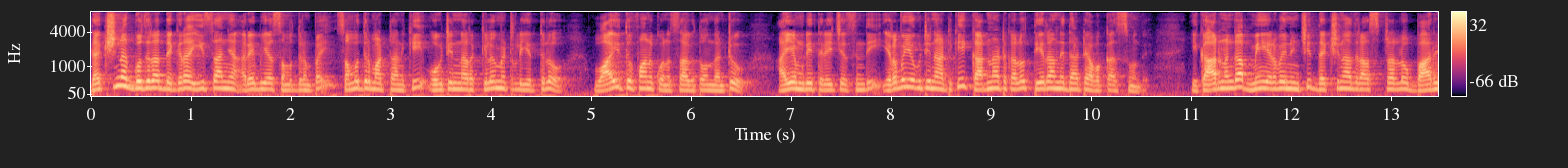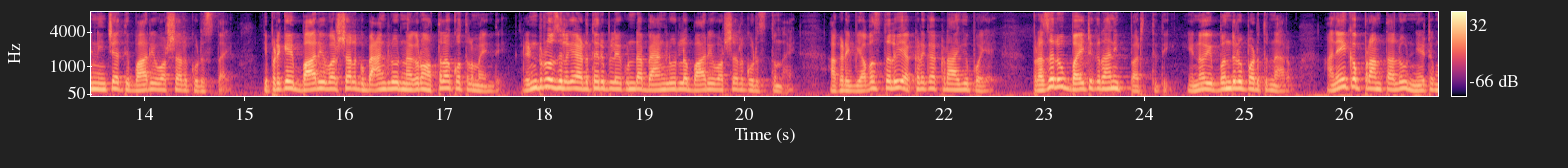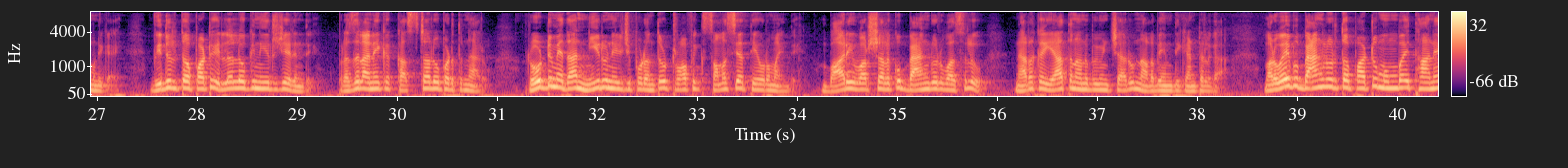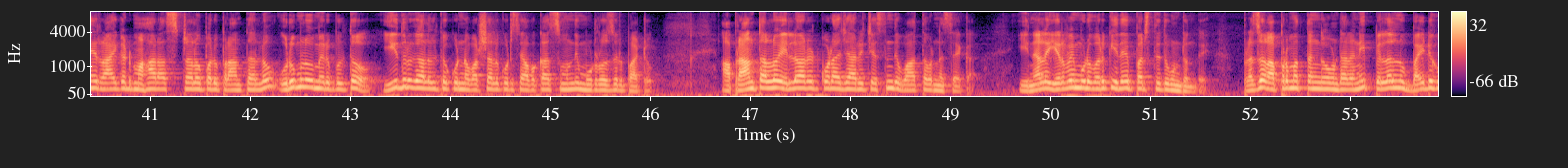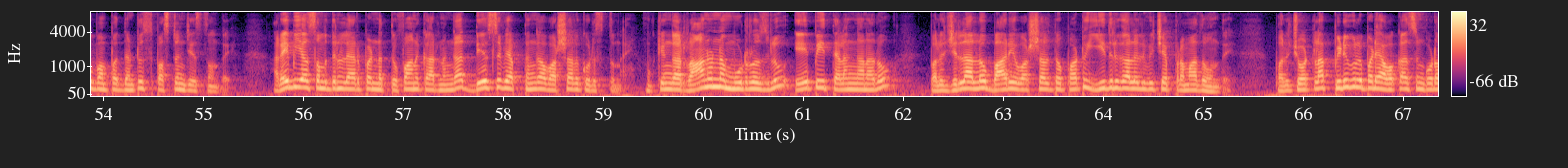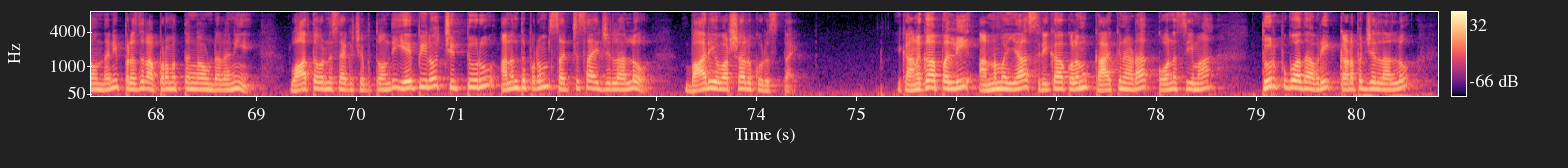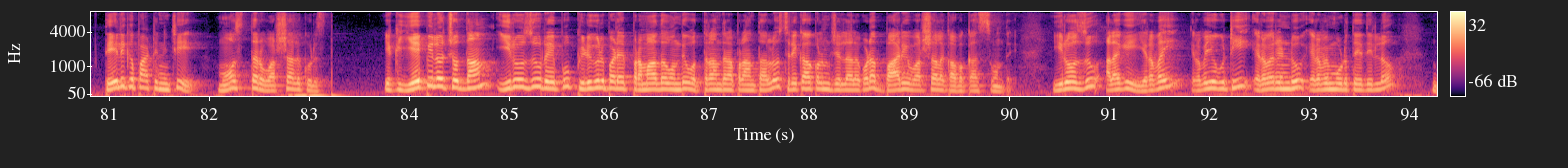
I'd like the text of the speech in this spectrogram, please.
దక్షిణ గుజరాత్ దగ్గర ఈశాన్య అరేబియా సముద్రంపై సముద్ర మట్టానికి ఒకటిన్నర కిలోమీటర్ల ఎత్తులో వాయు తుఫాను కొనసాగుతోందంటూ ఐఎండీ తెలియజేసింది. ఇరవై ఒకటి నాటికి కర్ణాటకలో తీరాన్ని దాటే అవకాశం ఉంది. ఈ కారణంగా మే ఇరవై నుంచి దక్షిణాది రాష్ట్రాల్లో భారీ నుంచి అతి భారీ వర్షాలు కురుస్తాయి. ఇప్పటికే భారీ వర్షాలకు బెంగళూరు నగరం అతలాకుతలమైంది రెండు రోజులుగా ఎడతెరిపి లేకుండా బెంగళూరులో భారీ వర్షాలు కురుస్తున్నాయి. అక్కడి వ్యవస్థలు ఎక్కడికక్కడ ఆగిపోయాయి. ప్రజలు బయటకు రాని పరిస్థితి. ఎన్నో ఇబ్బందులు పడుతున్నారు. అనేక ప్రాంతాలు నీట మునిగాయి. వీధులతో పాటు ఇళ్ళలోకి నీరు చేరింది. ప్రజలు అనేక కష్టాలు పడుతున్నారు. రోడ్డు మీద నీరు నిలిచిపోవడంతో ట్రాఫిక్ సమస్య తీవ్రమైంది. భారీ వర్షాలకు బెంగళూరు వాసులు నరక యాతను అనుభవించారు నలభై ఎనిమిది గంటలుగా. మరోవైపు బెంగళూరుతో పాటు ముంబై థానే రాయగఢ్ మహారాష్ట్రలో పలు ప్రాంతాల్లో ఉరుములు మెరుపులతో ఈదురుగాలులతో కూడిన వర్షాలు కురిసే అవకాశం ఉంది మూడు రోజుల పాటు. ఆ ప్రాంతాల్లో ఎల్లో అలర్ట్ కూడా జారీ చేసింది వాతావరణ శాఖ. ఈ నెల ఇరవై మూడు వరకు ఇదే పరిస్థితి ఉంటుంది. ప్రజలు అప్రమత్తంగా ఉండాలని పిల్లలను బయటకు పంపొద్దంటూ స్పష్టం చేస్తుంది. అరేబియా సముద్రంలో ఏర్పడిన తుఫాను కారణంగా దేశవ్యాప్తంగా వర్షాలు కురుస్తున్నాయి. ముఖ్యంగా రానున్న మూడు రోజులు ఏపీ తెలంగాణలో పలు జిల్లాల్లో భారీ వర్షాలతో పాటు ఈదురుగాలులు వీచే ప్రమాదం ఉంది. పలు చోట్ల పిడుగులు పడే అవకాశం కూడా ఉందని ప్రజలు అప్రమత్తంగా ఉండాలని వాతావరణ శాఖ చెబుతోంది. ఏపీలో చిత్తూరు అనంతపురం సత్యసాయి జిల్లాల్లో భారీ వర్షాలు కురుస్తాయి. ఇక అనకాపల్లి అన్నమయ్య శ్రీకాకుళం కాకినాడ కోనసీమ తూర్పుగోదావరి కడప జిల్లాల్లో తేలికపాటి నుంచి మోస్తరు వర్షాలు కురుస్తాయి. ఇక ఏపీలో చూద్దాం. ఈరోజు రేపు పిడుగులు పడే ప్రమాదం ఉంది. ఉత్తరాంధ్ర ప్రాంతాల్లో శ్రీకాకుళం జిల్లాలో కూడా భారీ వర్షాలకు అవకాశం ఉంది. ఈరోజు అలాగే ఇరవై ఇరవై ఒకటి ఇరవై రెండు ఇరవై మూడు తేదీల్లో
